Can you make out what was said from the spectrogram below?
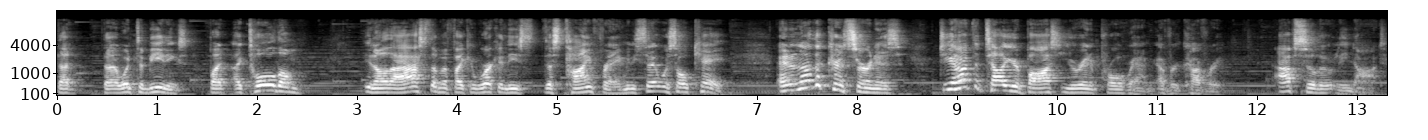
that that I went to meetings, but I told them, you know, I asked them if I could work in these this time frame, and he said it was okay. And another concern is, do you have to tell your boss you're in a program of recovery? Absolutely not.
